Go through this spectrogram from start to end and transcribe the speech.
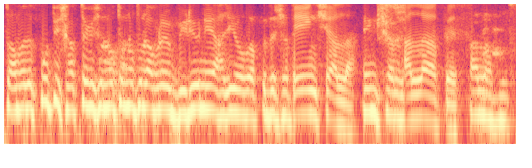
তো আমাদের প্রতি সপ্তাহে কিছু নতুন নতুন আমরা ভিডিও নিয়ে হাজির হব আপনাদের সাথে। ইনশাআল্লাহ। ইনশাআল্লাহ। আল্লাহ হাফেজ। আল্লাহ হাফিজ।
